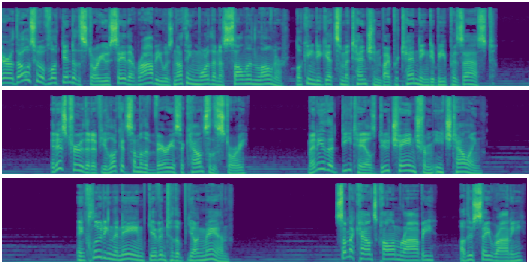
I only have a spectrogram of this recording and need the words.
there are those who have looked into the story who say that Robbie was nothing more than a sullen loner looking to get some attention by pretending to be possessed. It is true that if you look at some of the various accounts of the story, many of the details do change from each telling, including the name given to the young man. Some accounts call him Robbie, others say Ronnie,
